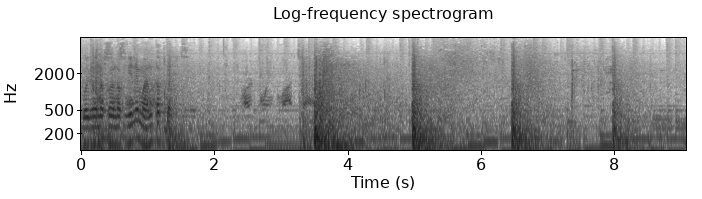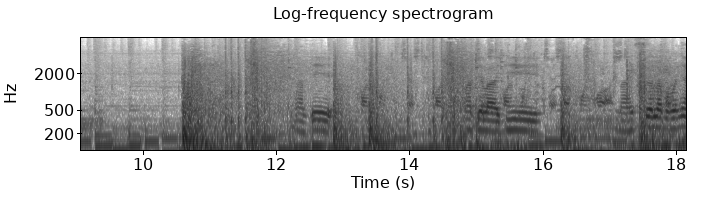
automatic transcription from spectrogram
Buat anak-anak gini mantap dah. Mati, mati lagi. Nice lah pokoknya.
